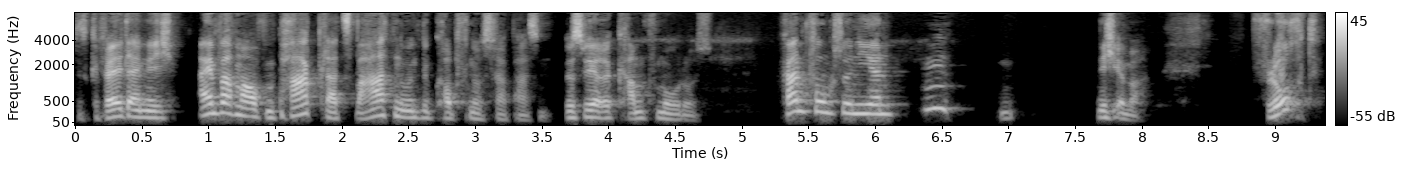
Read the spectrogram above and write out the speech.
das gefällt einem nicht, einfach mal auf dem Parkplatz warten und eine Kopfnuss verpassen. Das wäre Kampfmodus. Kann funktionieren, hm, nicht immer. Flucht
